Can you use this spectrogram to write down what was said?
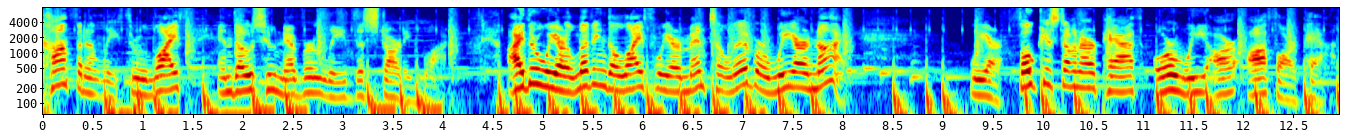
confidently through life and those who never leave the starting block. Either we are living the life we are meant to live or we are not. We are focused on our path or we are off our path.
